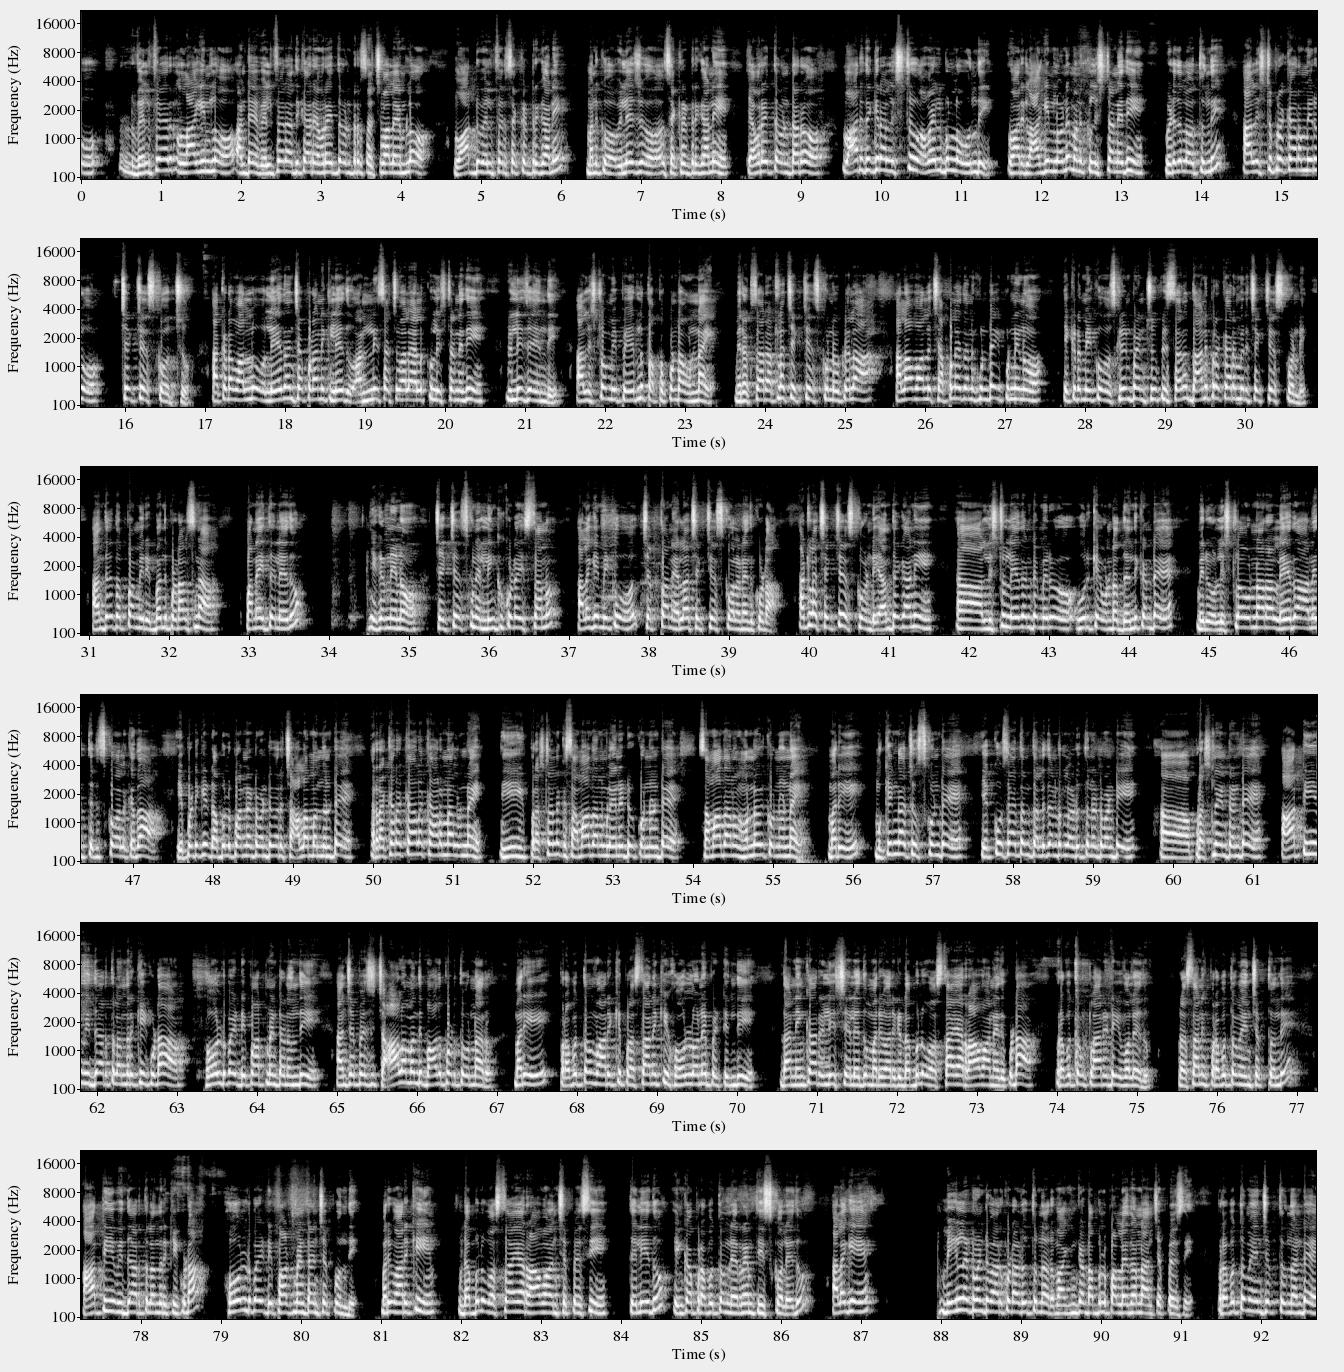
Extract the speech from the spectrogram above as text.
వెల్ఫేర్ లాగిన్లో అంటే వెల్ఫేర్ అధికారి ఎవరైతే ఉంటారో సచివాలయంలో వార్డు వెల్ఫేర్ సెక్రటరీ కానీ మనకు విలేజ్ సెక్రటరీ కానీ ఎవరైతే ఉంటారో వారి దగ్గర లిస్టు అవైలబుల్లో ఉంది. వారి లాగిన్లోనే మనకు లిస్ట్ అనేది విడుదలవుతుంది. ఆ లిస్టు ప్రకారం మీరు చెక్ చేసుకోవచ్చు. అక్కడ వాళ్ళు లేదని చెప్పడానికి లేదు. అన్ని సచివాలయాలకు లిస్ట్ అనేది రిలీజ్ అయింది. ఆ లిస్ట్లో మీ పేర్లు తప్పకుండా ఉన్నాయి. మీరు ఒకసారి అట్లా చెక్ చేసుకోండి. ఒకవేళ అలా వాళ్ళు చెప్పలేదనుకుంటే ఇప్పుడు నేను ఇక్కడ మీకు స్క్రీన్ పైన చూపిస్తాను. దాని ప్రకారం మీరు చెక్ చేసుకోండి. అంతే తప్ప మీరు ఇబ్బంది పడాల్సిన పని అయితే లేదు. ఇక్కడ నేను చెక్ చేసుకునే లింక్ కూడా ఇస్తాను. అలాగే మీకు చెప్తాను ఎలా చెక్ చేసుకోవాలనేది కూడా. అట్లా చెక్ చేసుకోండి. అంతేగాని లిస్టు లేదంటే మీరు ఊరికే ఉండొద్దు. ఎందుకంటే మీరు లిస్ట్లో ఉన్నారా లేదా అనేది తెలుసుకోవాలి కదా. ఇప్పటికీ డబ్బులు పడినటువంటి వారు చాలామంది ఉంటే రకరకాల కారణాలు ఉన్నాయి. ఈ ప్రశ్నలకు సమాధానం లేనిటివి కొన్ని ఉంటే సమాధానం ఉన్నవి కొన్ని ఉన్నాయి. మరి ముఖ్యంగా చూసుకుంటే ఎక్కువ శాతం తల్లిదండ్రులు అడుగుతున్నటువంటి ప్రశ్న ఏంటంటే ఆర్టీఈ విద్యార్థులందరికీ కూడా హోల్డ్ బై డిపార్ట్మెంట్ అని ఉంది అని చెప్పేసి చాలామంది బాధపడుతూ ఉన్నారు. మరి ప్రభుత్వం వారికి ప్రస్తుతానికి హోల్డ్లోనే పెట్టింది. దాన్ని ఇంకా రిలీజ్ చేయలేదు. మరి వారికి డబ్బులు వస్తాయా రావా అనేది కూడా ప్రభుత్వం క్లారిటీ ఇవ్వలేదు. ప్రస్తుతానికి ప్రభుత్వం ఏం చెప్తుంది? ఆర్టీఈ విద్యార్థులందరికీ కూడా హోల్డ్ బై డిపార్ట్మెంట్ అని చెప్పుంది. మరి వారికి డబ్బులు వస్తాయా రావా అని చెప్పేసి తెలియదు ఇంకా ప్రభుత్వం నిర్ణయం తీసుకోలేదు. అలాగే మిగిలినటువంటి వారు కూడా అడుగుతున్నారు మాకు ఇంకా డబ్బులు పడలేదన్న అని చెప్పేసి. ప్రభుత్వం ఏం చెప్తుందంటే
